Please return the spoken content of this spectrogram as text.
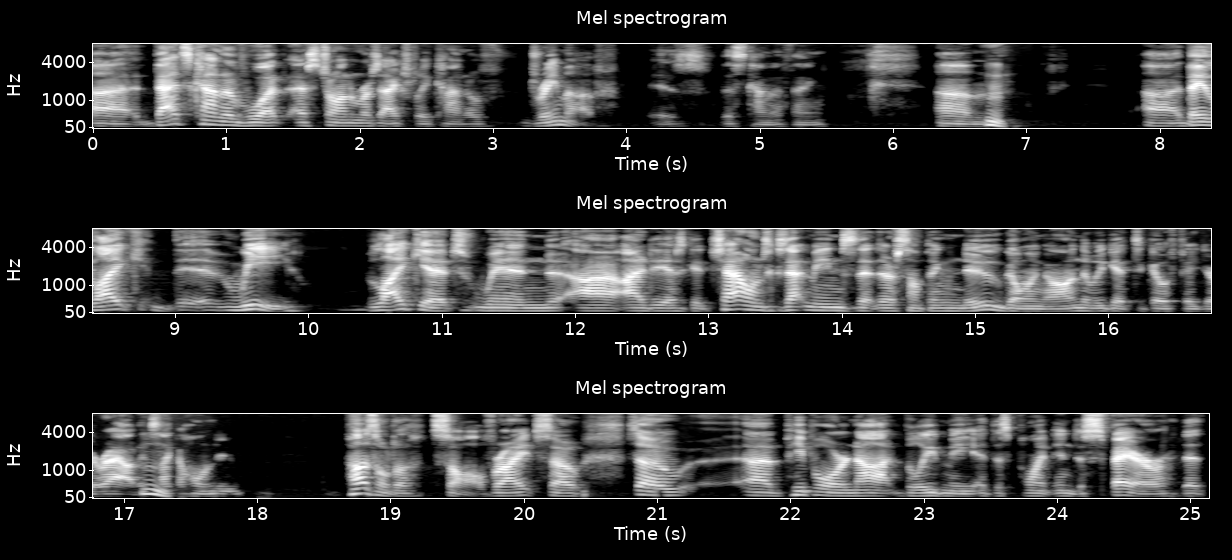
Uh, that's kind of what astronomers actually kind of dream of is this kind of thing. Um, Hmm. uh, they like we like it when our ideas get challenged because that means that there's something new going on that we get to go figure out. It's Hmm. like a whole new puzzle to solve, right? So, so uh, people are not, believe me, at this point in despair that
